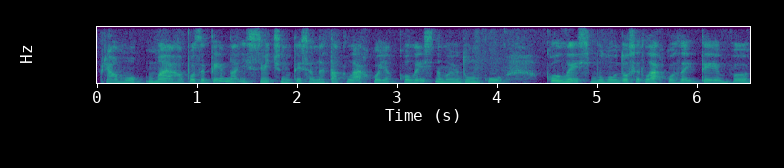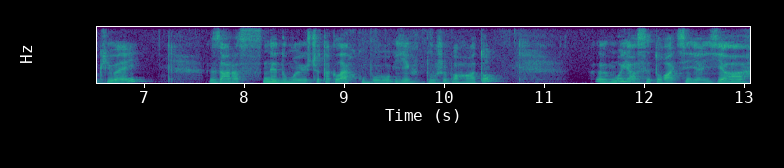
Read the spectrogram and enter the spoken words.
прямо мега позитивна і свідчнутися не так легко, як колись. На мою думку, колись було досить легко зайти в QA. Зараз не думаю, що так легко, бо їх дуже багато. Е, Моя ситуація, я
